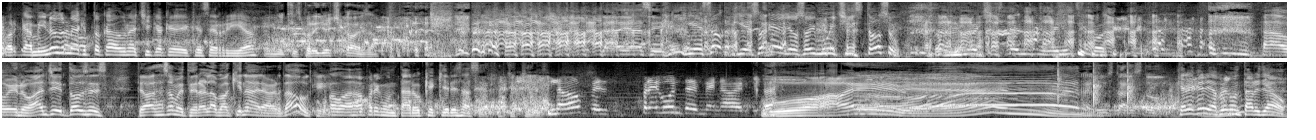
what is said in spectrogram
Porque a mí no se me ha tocado una chica que, que se ría. Ni que espere yo eche cabeza. Y eso, y eso que yo soy muy chistoso. Los chistes buenísimos. Ah, bueno, Angie, entonces, ¿te vas a meter a la máquina de la verdad o qué? O vas a preguntar o qué quieres hacer. ¿Qué quieres? No, pues, pregúntenme, a ver. Me gusta esto. ¿Qué le quería preguntar, Yao?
